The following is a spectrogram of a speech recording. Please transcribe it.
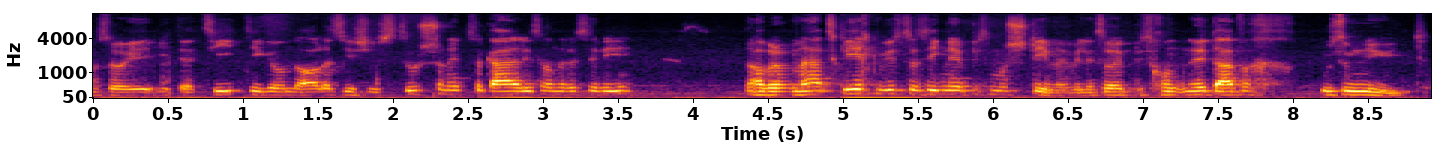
man so in, in der Zeitung und alles ist, ist es sonst schon nicht so geil in so einer Serie. Aber man hat es gleich gewusst, dass irgendetwas muss stimmen, weil so etwas kommt nicht einfach aus dem Nichts.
